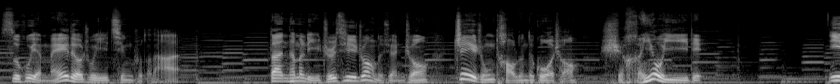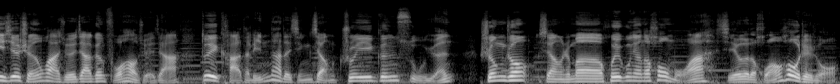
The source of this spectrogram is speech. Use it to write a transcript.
似乎也没得出一清楚的答案。但他们理直气壮地宣称，这种讨论的过程是很有意义的。一些神话学家跟符号学家对卡特琳娜的形象追根溯源，声称像什么灰姑娘的后母啊、邪恶的皇后这种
